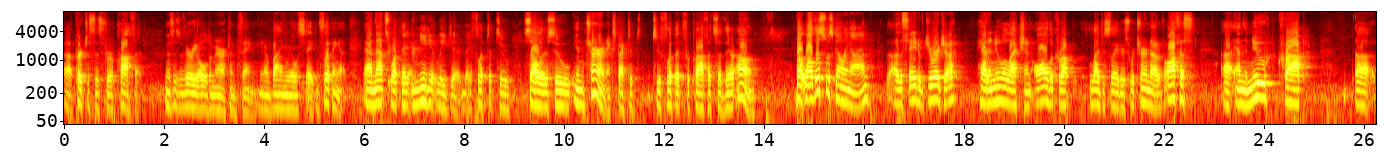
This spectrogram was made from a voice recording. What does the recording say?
uh, purchases for a profit. This is a very old American thing, you know, buying real estate and flipping it. And that's what they immediately did. They flipped it to sellers who, in turn, expected to flip it for profits of their own. But while this was going on, uh, the state of Georgia had a new election. All the corrupt legislators were turned out of office uh, and the new crop uh,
